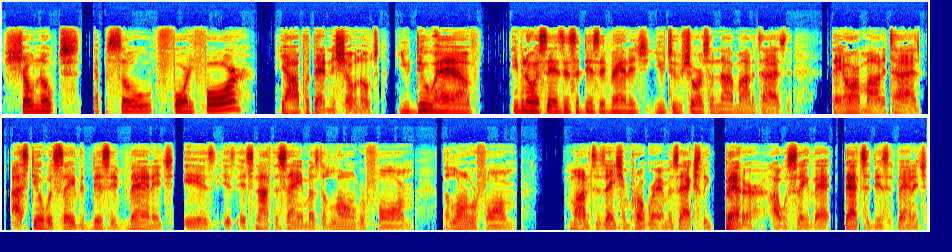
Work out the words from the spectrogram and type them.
Show notes, episode 44. Yeah, I'll put that in the show notes. You do have, even though it says it's a disadvantage, YouTube shorts are not monetized. They are monetized. I still would say the disadvantage is, is it's not the same as the longer form. The longer form monetization program is actually better. I would say that that's a disadvantage.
